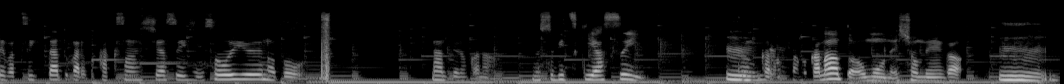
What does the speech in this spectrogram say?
えばツイッターとかだと拡散しやすいし、そういうのと、なんていうのかな、結びつきやすい文化だったのかなとは思うね、署名が。うん。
